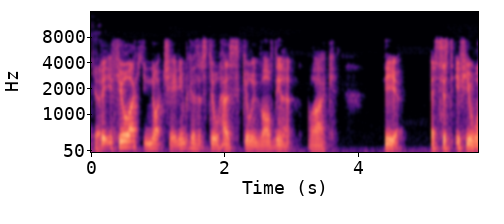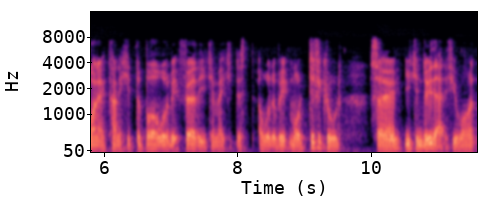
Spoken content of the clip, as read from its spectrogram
Yep. but you feel like you're not cheating because it still has skill involved in it. Like the, it's just if you want to kind of hit the ball a little bit further, you can make it just a little bit more difficult. So you can do that if you want.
